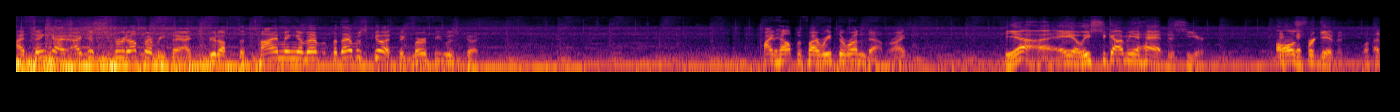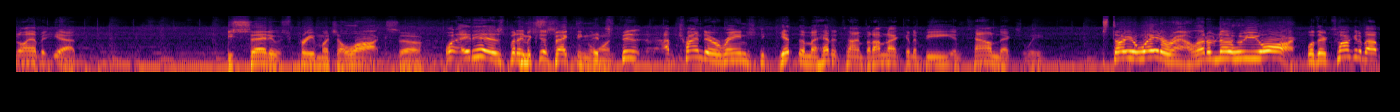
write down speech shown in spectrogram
I think I, I just screwed up everything. I screwed up the timing of it, but that was good. McMurphy was good. Might help if I read the rundown, right? Yeah, hey, at least you got me a hat this year. All's forgiven. Well, I don't have it yet. You said it was pretty much a lock, so Well, it is, but I'm it's expecting it's one. bu- I'm trying to arrange to get them ahead of time, but I'm not going to be in town next week. just throw your weight around. Let them know who you are. Well, they're talking about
